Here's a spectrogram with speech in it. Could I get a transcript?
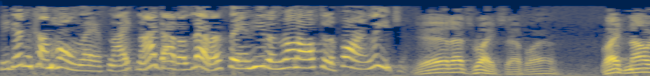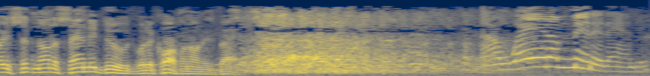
He didn't come home last night, and I got a letter saying he done run off to the Foreign Legion. Yeah, that's right, Sapphire. Right now he's sitting on a sandy dude with a coffin on his back. now, wait a minute, Andy.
